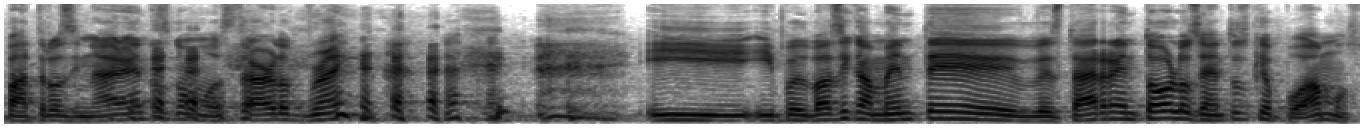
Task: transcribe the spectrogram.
patrocinar eventos como Startup Grind. y, y pues básicamente estar en todos los eventos que podamos.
